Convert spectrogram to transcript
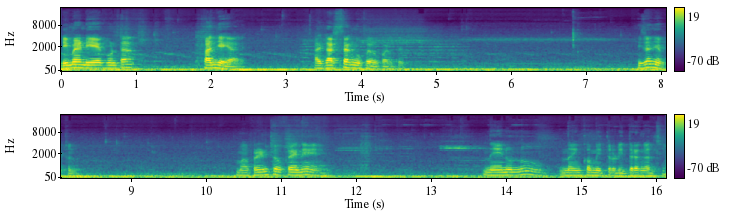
డిమాండ్ చేయకుండా పని చేయాలి. అది ఖచ్చితంగా ఉపయోగపడుతుంది. నిజం చెప్తున్నా. మా ఫ్రెండ్స్ ఒకనే నేను నా ఇంకో మిత్రుడు ఇద్దరం కలిసి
